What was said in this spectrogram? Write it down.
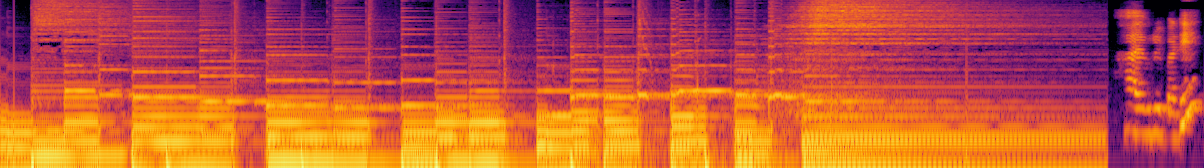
Hi everybody,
